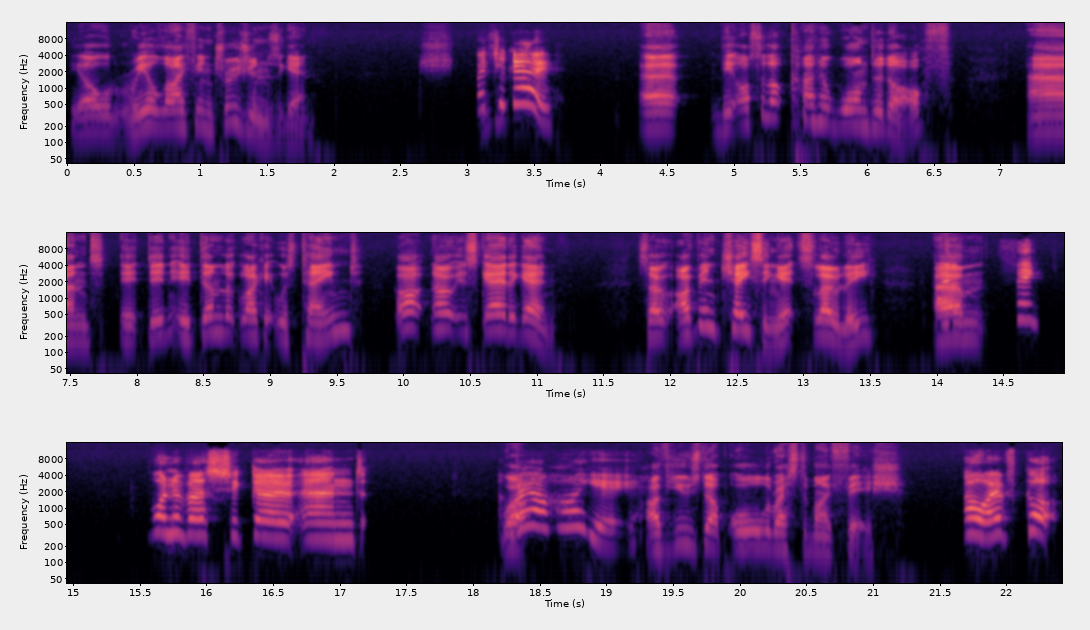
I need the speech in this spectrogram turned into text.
the old real life intrusions again. Where'd you go? Uh, the ocelot kind of wandered off, and it didn't. It doesn't look like it was tamed. Oh no, it's scared again. So I've been chasing it slowly. Um, I think one of us should go and. Well- Where are you? I've used up all the rest of my fish. Oh, I've got.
